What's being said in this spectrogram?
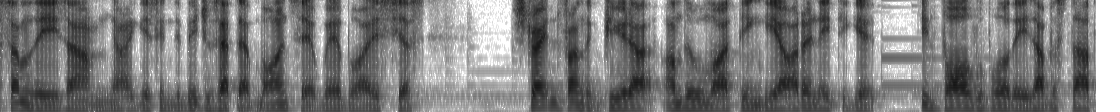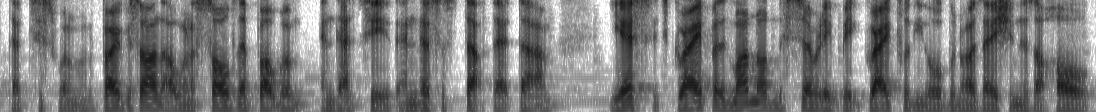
some of these, um, I guess, individuals have that mindset whereby it's just straight in front of the computer. I'm doing my thing here. I don't need to get involved with all these other stuff. That's just what I'm going to focus on. I want to solve that problem, and that's it. And that's the stuff that, um, yes, it's great, but it might not necessarily be great for the organization as a whole.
